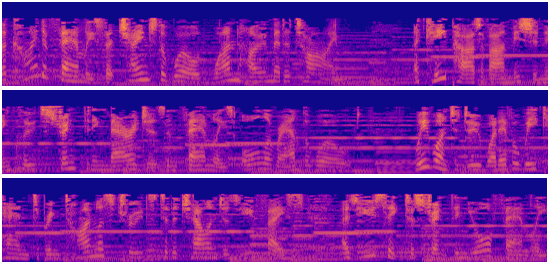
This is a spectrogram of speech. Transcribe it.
the kind of families that change the world one home at a time. A key part of our mission includes strengthening marriages and families all around the world. We want to do whatever we can to bring timeless truths to the challenges you face as you seek to strengthen your family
